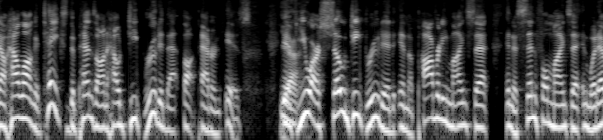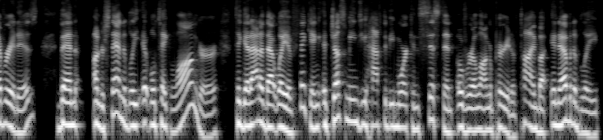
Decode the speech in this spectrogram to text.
Now, how long it takes depends on how deep rooted that thought pattern is. Yeah. If you are so deep rooted in a poverty mindset, in a sinful mindset, in whatever it is, then understandably, it will take longer to get out of that way of thinking. It just means you have to be more consistent over a longer period of time. But inevitably,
